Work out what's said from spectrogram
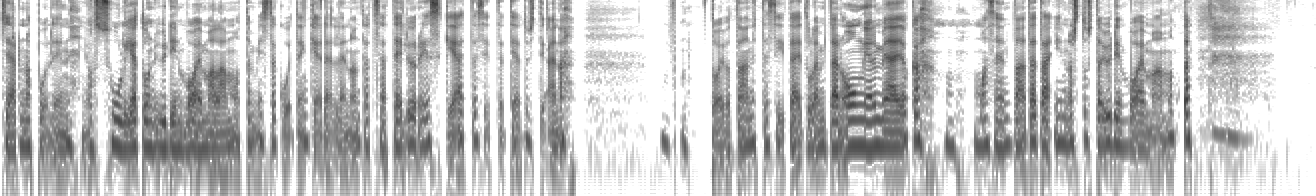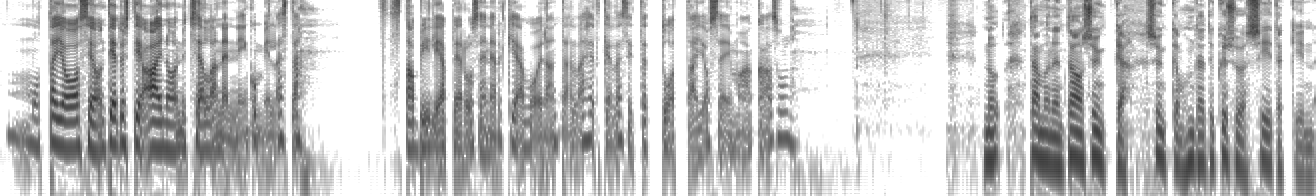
Tsernobylin jo suljetun ydinvoimalan, mutta mistä kuitenkin edelleen on tätä säteilyriskiä, että sitten tietysti aina toivotaan, että siitä ei tule mitään ongelmia, joka masentaa tätä innostusta ydinvoimaa, mutta, mutta joo, se on tietysti ainoa nyt sellainen, niin kuin millä sitä stabiilia perusenergiaa voidaan tällä hetkellä sitten tuottaa, jos ei maakaasulla. No tämmöinen, tämä on synkkä, synkkä, mutta täytyy kysyä siitäkin,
